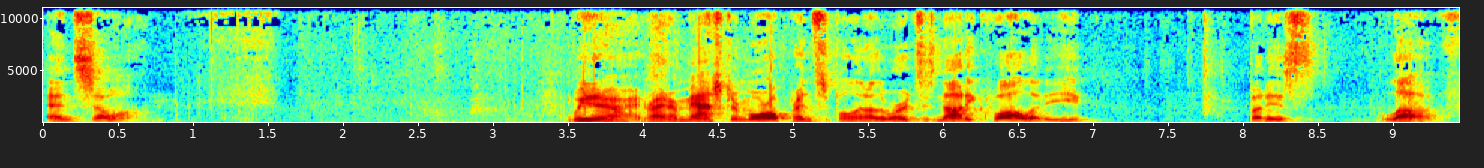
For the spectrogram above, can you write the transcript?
and so on. We right, our master moral principle, in other words, is not equality, but is love.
